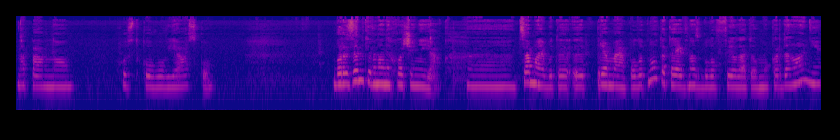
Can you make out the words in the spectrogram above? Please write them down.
напевно, хусткову в'язку. Бо резинки вона не хоче ніяк. Е, Це має бути е, пряме полотно, таке, як в нас було в фіолетовому кардигані.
